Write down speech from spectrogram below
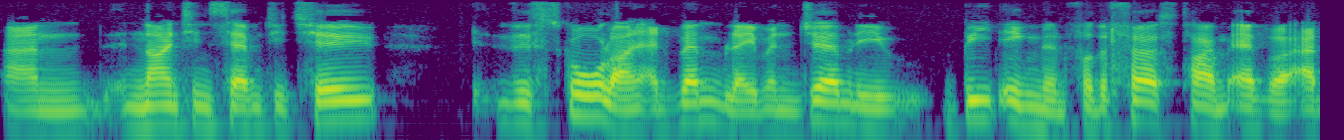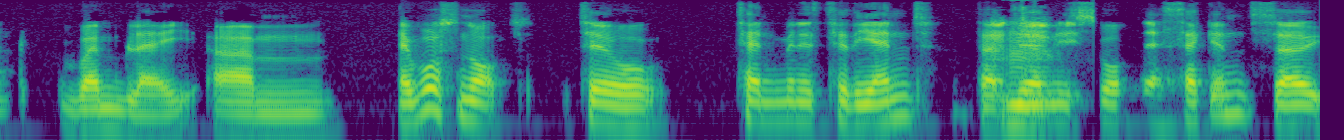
And in 1972 the scoreline at Wembley when Germany beat England for the first time ever at Wembley, um, it was not till 10 minutes to the end that mm-hmm. Germany scored their second. So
